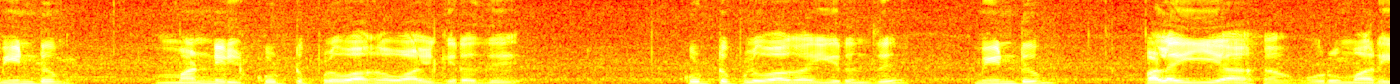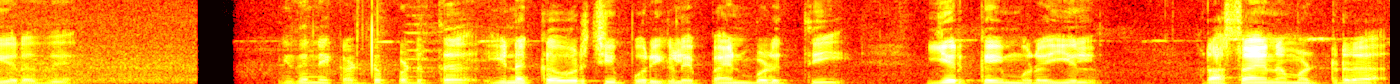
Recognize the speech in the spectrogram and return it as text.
மீண்டும் மண்ணில் கூட்டுப்புழுவாக வாழ்கிறது. கூட்டுப்புழுவாக இருந்து மீண்டும் பல ஈயாக உருமாறுகிறது. இதனை கட்டுப்படுத்த இனக்கவர்ச்சி பொறிகளை பயன்படுத்தி இயற்கை முறையில் ரசாயனமற்ற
